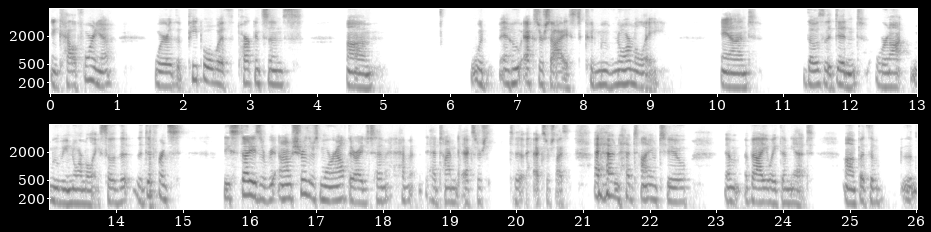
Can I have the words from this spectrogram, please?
in California where the people with Parkinson's um, would who exercised could move normally, and those that didn't were not moving normally. So the the difference, these studies are, and I'm sure there's more out there. I just haven't haven't had time to exercise to exercise. I haven't had time to evaluate them yet. Um, but the, the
